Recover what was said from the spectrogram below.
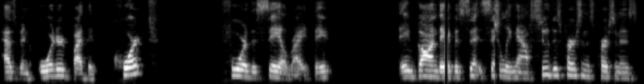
has been ordered by the court for the sale. Right? They they've gone. They've essentially now sued this person. This person is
